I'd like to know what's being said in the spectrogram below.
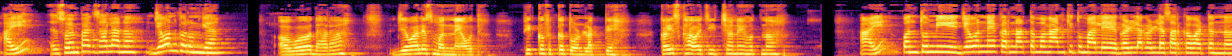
आई स्वयंपाक झाला ना? जेवण करून घ्या. अव धारा जेवायलाच मन नाही होत. फिक्क फिक्क तोंड लागते. काहीच खावायची इच्छा नाही होत ना. आई पण तुम्ही जेवण नाही करणार तर मग आणखी तुम्हाला गळल्या गळल्यासारखं वाटन ना.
